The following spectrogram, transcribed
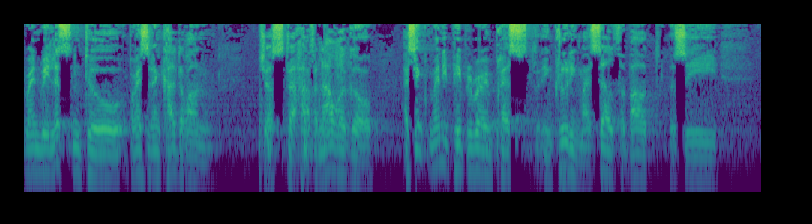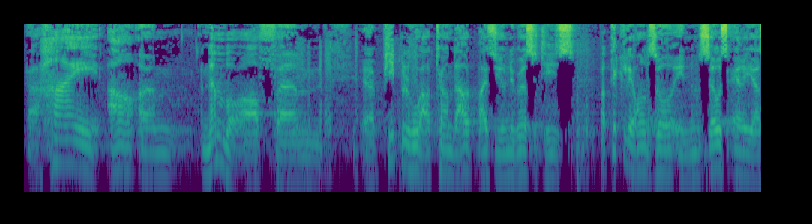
when we listened to President Calderon just uh, half an hour ago, I think many people were impressed, including myself, about the uh, high uh, um, number of um, uh, people who are turned out by the universities, particularly also in those areas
